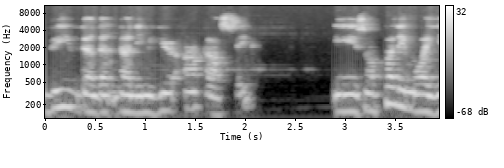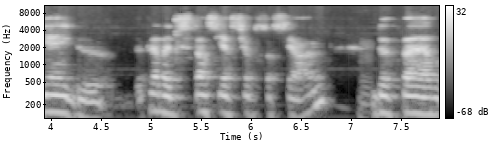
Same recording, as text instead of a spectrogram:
vivent dans, dans, des milieux entassés et ils n'ont pas les moyens de, de faire la distanciation sociale de faire,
